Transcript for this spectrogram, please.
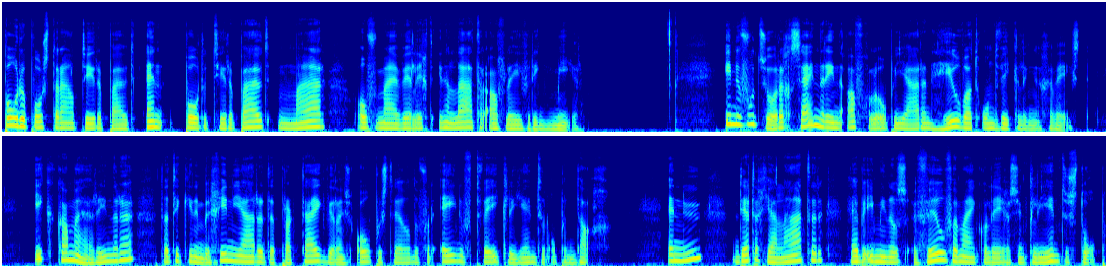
podopostraal therapeut en podotherapeut, maar over mij wellicht in een latere aflevering meer. In de voedzorg zijn er in de afgelopen jaren heel wat ontwikkelingen geweest. Ik kan me herinneren dat ik in de beginjaren de praktijk wel eens openstelde voor één of twee cliënten op een dag. En nu, 30 jaar later, hebben inmiddels veel van mijn collega's een cliëntenstop.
